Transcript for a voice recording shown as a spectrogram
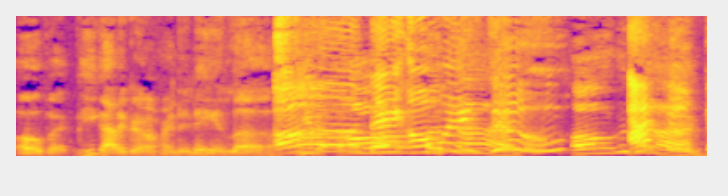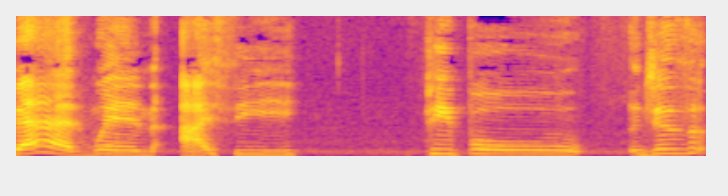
Oh, but he got a girlfriend and they in love. Oh, You know, they the always time. do. All the time. I feel bad when I see people just.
